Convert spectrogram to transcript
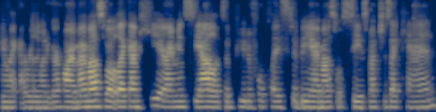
being like, I really want to go home. I might as well, like I'm here, I'm in Seattle. It's a beautiful place to be. I might as well see as much as I can.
